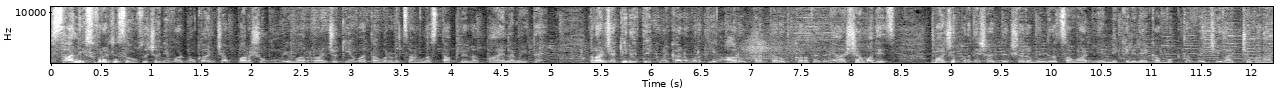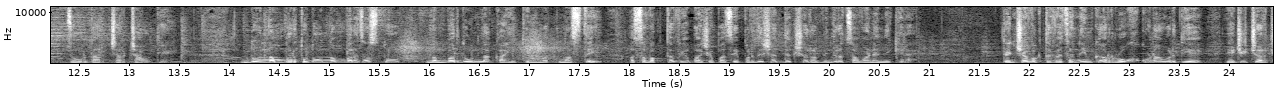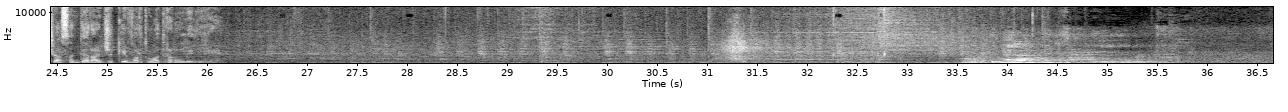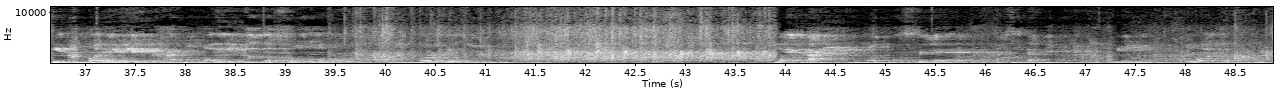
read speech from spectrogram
स्थानिक स्वराज्य संस्थेच्या निवडणुकांच्या पार्श्वभूमीवर राजकीय वातावरण चांगलंच तापलेलं पाहायला मिळत आहे राजकीय नेते एकमेकांवरती आरोप प्रत्यारोप करत आहेत आणि अशामध्येच भाजप प्रदेशाध्यक्ष रवींद्र चव्हाण यांनी केलेल्या एका वक्तव्याची राज्यभरात जोरदार चर्चा होतीये. दोन नंबर तो दोन नंबरच असतो. नंबर दोनला काही किंमत नसते असं वक्तव्य भाजपाचे प्रदेशाध्यक्ष रवींद्र चव्हाण यांनी केलं आहे त्यांच्या वक्तव्याचा नेमका रोख कुणावरती आहे याची चर्चा सध्या राजकीय वर्तुळात रंगलेली आहे. तुम्हाला म्हणून सांगतो की नंबर एक हा नंबर एकच असतो. नंबर दोन ला काही किंमत नसते असं त्यांनी मी देवासोबत मी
